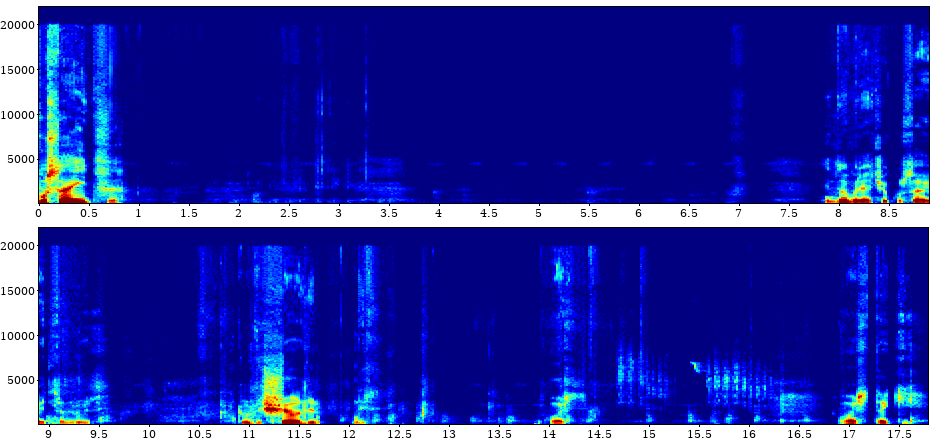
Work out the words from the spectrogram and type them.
Кусається. І добряче кусаються, друзі. Тут ще один. здесь. Ось. Ось такі.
